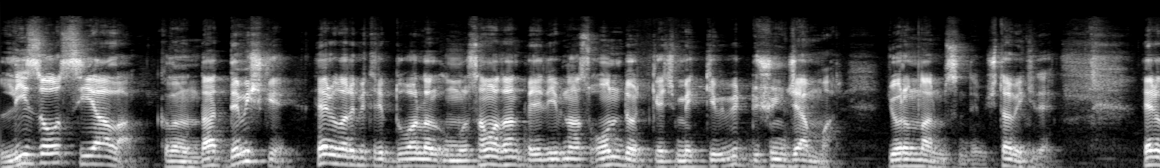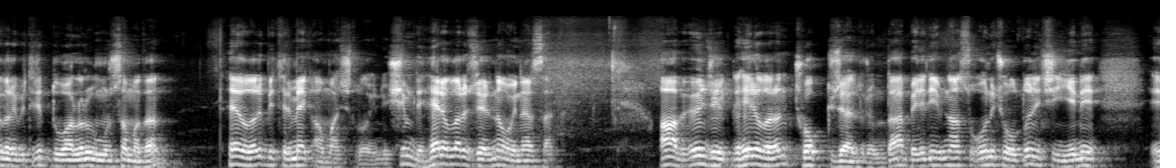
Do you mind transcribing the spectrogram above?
Lizo Siala klanında demiş ki Heroları bitirip duvarları umursamadan belediye binası 14 geçmek gibi bir düşüncem var. Yorumlar mısın demiş. Tabii ki de. Heroları bitirip duvarları umursamadan Heroları bitirmek amaçlı oynuyor. Şimdi Herolar üzerine oynarsak. Abi öncelikle Hero'ların çok güzel durumda. Belediye binası 13 olduğun için yeni e,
